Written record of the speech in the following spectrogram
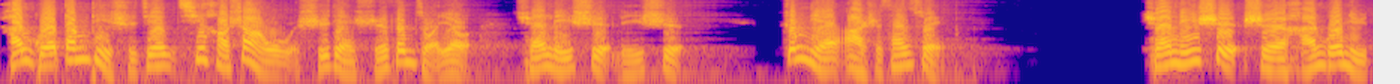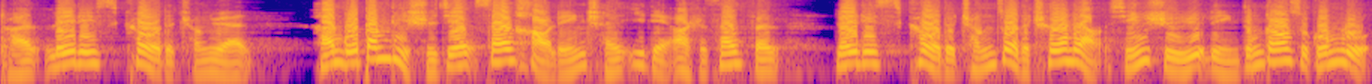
韩国当地时间七号上午十点十分左右，全黎市离世，终年二十三岁。全黎市是韩国女团 Ladies Code 成员。韩国当地时间三号凌晨一点二十三分，Ladies Code 乘坐的车辆行驶于岭东高速公路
